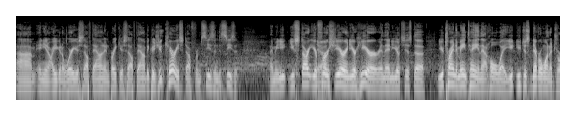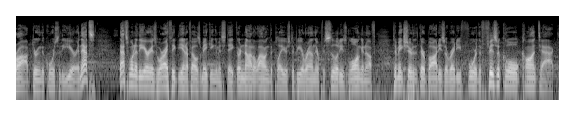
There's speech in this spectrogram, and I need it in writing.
Um, and, you know, are you going to wear yourself down and break yourself down? Because you carry stuff from season to season. I mean, you, you start your yeah. first year and you're here, and then you're just uh, you're trying to maintain that whole way. You, you just never want to drop during the course of the year, and that's that's one of the areas where I think the NFL is making a mistake. They're not allowing the players to be around their facilities long enough to make sure that their bodies are ready for the physical contact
